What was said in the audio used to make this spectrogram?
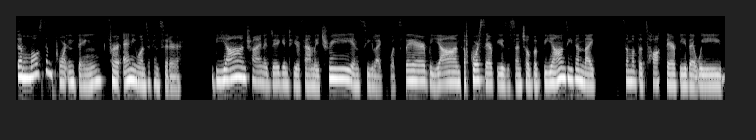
The most important thing for anyone to consider beyond trying to dig into your family tree and see like what's there beyond of course therapy is essential but beyond even like some of the talk therapy that we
